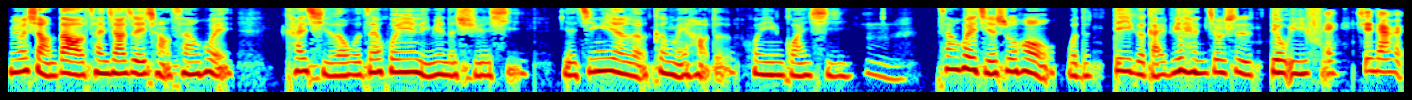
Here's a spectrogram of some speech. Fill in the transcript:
没有想到参加这一场参会。开启了我在婚姻里面的学习，也经验了更美好的婚姻关系。嗯，参会结束后，我的第一个改变 就是丢衣服。哎，先待会儿，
